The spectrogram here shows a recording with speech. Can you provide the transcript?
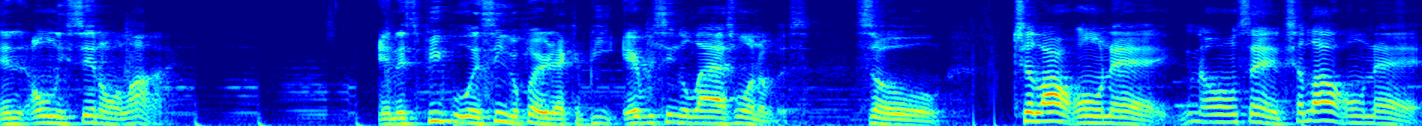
and only sit online. And it's people in single player that can beat every single last one of us. So chill out on that. You know what I'm saying? Chill out on that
